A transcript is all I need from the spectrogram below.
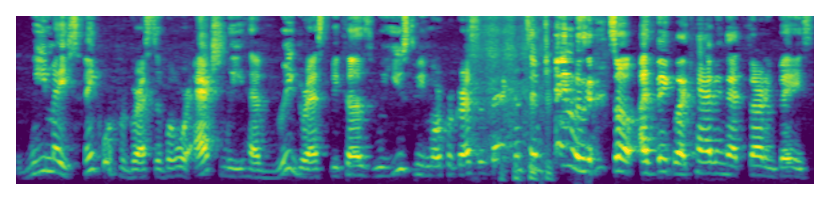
we may think we're progressive, but we're actually have regressed because we used to be more progressive back when Tim Kaine was. So I think like having that starting base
